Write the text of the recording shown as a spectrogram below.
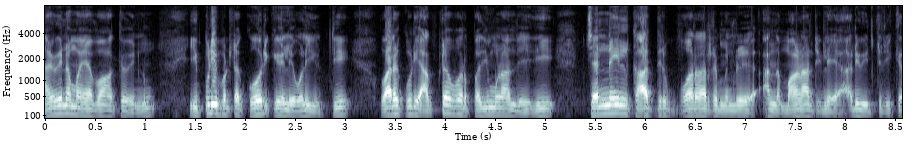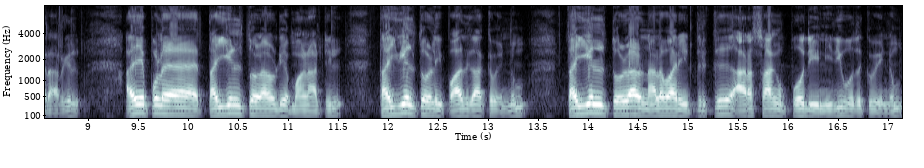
நவீனமயமாக்க வேண்டும். இப்படிப்பட்ட கோரிக்கைகளை வலியுறுத்தி வரக்கூடிய அக்டோபர் பதிமூணாம் தேதி சென்னையில் காத்திருப்பு போராட்டம் என்று அந்த மாநாட்டிலே அறிவித்திருக்கிறார்கள். அதே போல் தையல் தொழில் தொழிலாளருடைய மாநாட்டில் தையல் தொழிலை பாதுகாக்க வேண்டும். தையல் தொழிலாளர் நலவாரியத்திற்கு அரசாங்கம் போதிய நிதி ஒதுக்க வேண்டும்.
